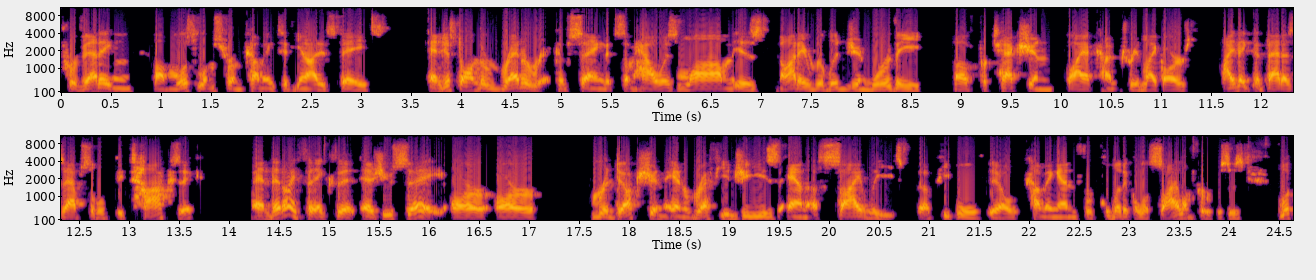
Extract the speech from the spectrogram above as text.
preventing uh, Muslims from coming to the United States and just on the rhetoric of saying that somehow Islam is not a religion worthy of protection by a country like ours, I think that that is absolutely toxic. And then I think that, as you say, our, our reduction in refugees and asylees, uh, people you know, coming in for political asylum purposes, look,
